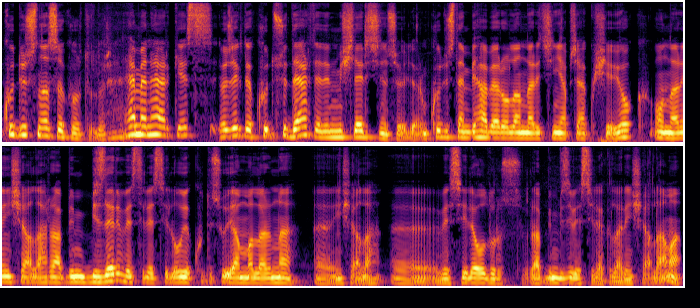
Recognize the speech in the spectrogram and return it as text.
Kudüs nasıl kurtulur? Hemen herkes özellikle Kudüs'ü dert edinmişler için söylüyorum. Kudüs'ten bir haber olanlar için yapacak bir şey yok. Onları inşallah Rabbim bizlerin vesilesiyle o Kudüs'ü uyanmalarına e, inşallah e, vesile oluruz. Rabbim bizi vesile kılar inşallah ama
